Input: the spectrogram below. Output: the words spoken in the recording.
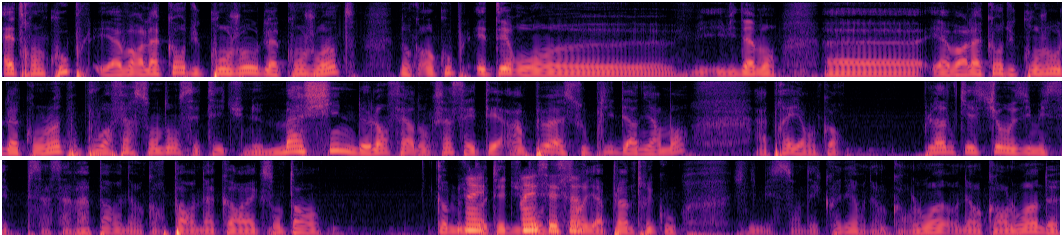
être en couple et avoir l'accord du conjoint ou de la conjointe, donc en couple hétéro hein, euh, évidemment, euh, et avoir l'accord du conjoint ou de la conjointe pour pouvoir faire son don. C'était une machine de l'enfer. Donc ça, ça a été un peu assoupli dernièrement. Après, il y a encore plein de questions. On se dit, mais ça, ça va pas, on n'est encore pas en accord avec son temps. Comme du Ouais, côté du ouais, don du sang, il y a plein de trucs où je dis, mais sans déconner, on est encore loin, on est encore loin de,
